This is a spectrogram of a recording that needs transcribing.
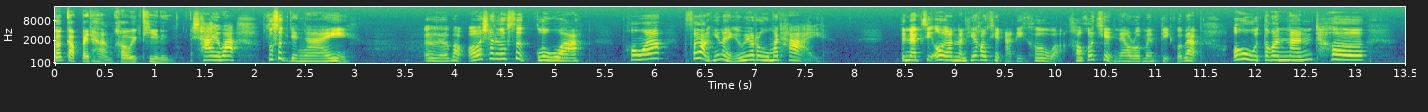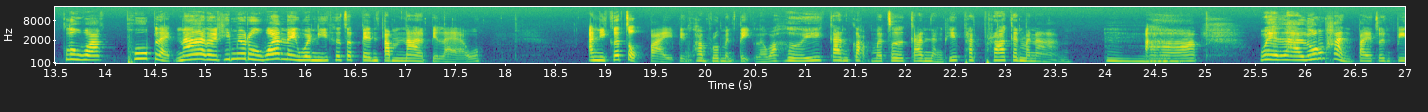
ก็กลับไปถามเขาอีกทีหนึ่งใช่ว่ารู้สึกยังไง เออบอกโอ้ฉันรู้สึกกลัว เพราะว่าฝรั่งที่ไหนก็ไม่รู้มาถ่ายแต่ Nat Geo ตอนนั้นที่เขาเขียน article อะเขาก็เขียนแนวโรแมนติกว่าแบบ โอ้ตอนนั้นเธอกลัวผู้แปลกหน้าโดยที่ไม่รู้ว่าในวันนี้เธอจะเป็นตำนานไปแล้ว อันนี้ก็จบไปเป็นความโรแมนติกแล้วว่า เฮ้ย การกลับมาเจอกันอย่างที่พลัดพรากกันมานาน อ่า เวลาล่วงผ่านไปจนปี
